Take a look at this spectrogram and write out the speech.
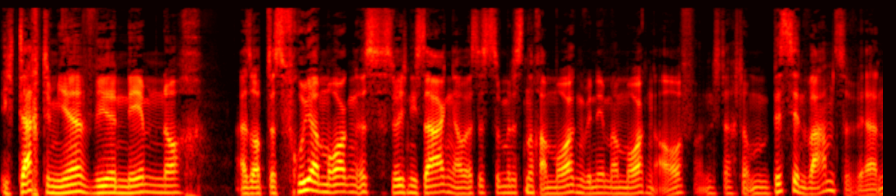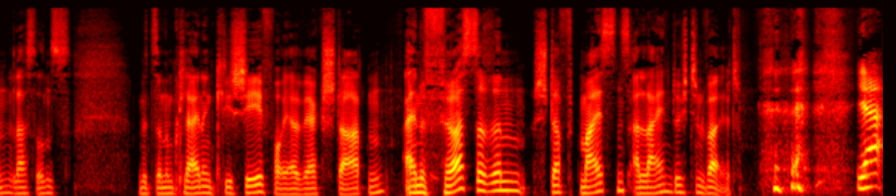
Ich dachte mir, wir nehmen noch, also ob das früh am Morgen ist, das will ich nicht sagen, aber es ist zumindest noch am Morgen. Wir nehmen am Morgen auf. Und ich dachte, um ein bisschen warm zu werden, lass uns mit so einem kleinen Klischee-Feuerwerk starten. Eine Försterin stapft meistens allein durch den Wald. ja,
